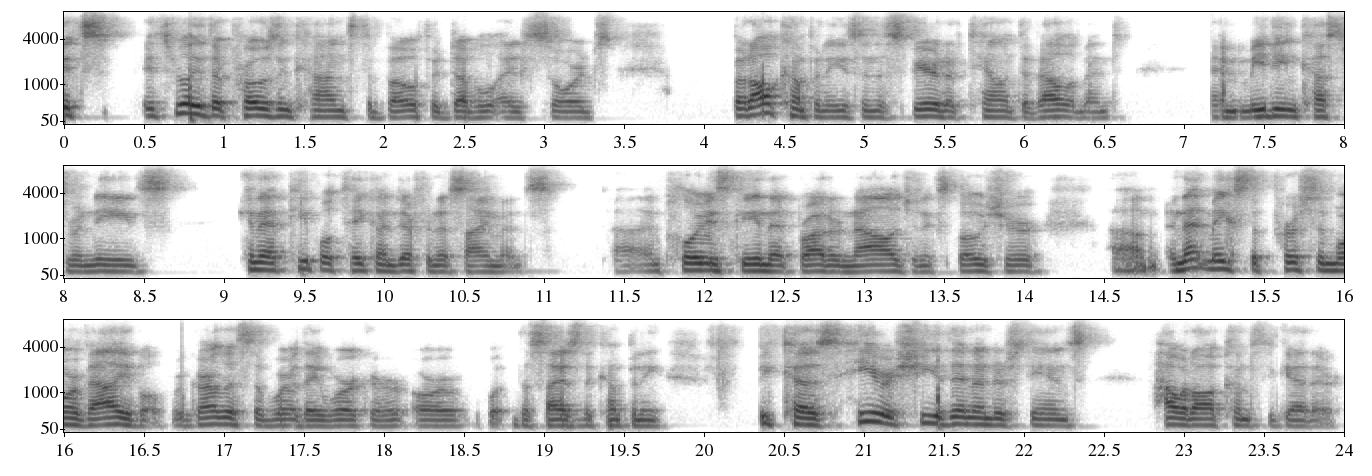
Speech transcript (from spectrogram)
it's it's really the pros and cons to both, are double-edged swords. But all companies, in the spirit of talent development and meeting customer needs, can have people take on different assignments. Uh, employees gain that broader knowledge and exposure um, and that makes the person more valuable, regardless of where they work or, or the size of the company, because he or she then understands how it all comes together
